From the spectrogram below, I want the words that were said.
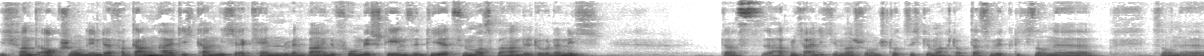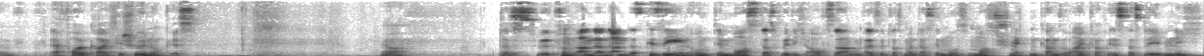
Ich fand auch schon in der Vergangenheit, ich kann nicht erkennen, wenn Weine vor mir stehen, sind die jetzt im Moss behandelt oder nicht. Das hat mich eigentlich immer schon stutzig gemacht, ob das wirklich so eine, so eine erfolgreiche Schönung ist. Ja, das mhm. wird von anderen anders gesehen und im Moss, das würde ich auch sagen, also dass man das im Moss, Moss schmecken kann, so einfach ist das Leben nicht.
